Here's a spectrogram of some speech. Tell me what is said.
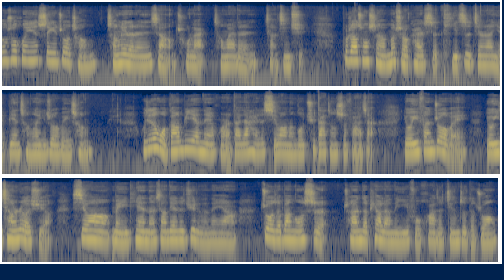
都说婚姻是一座城，城里的人想出来，城外的人想进去。不知道从什么时候开始，体制竟然也变成了一座围城。我记得我刚毕业那会儿，大家还是希望能够去大城市发展，有一番作为，有一腔热血，希望每一天能像电视剧里的那样，坐着办公室，穿着漂亮的衣服，化着精致的妆。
